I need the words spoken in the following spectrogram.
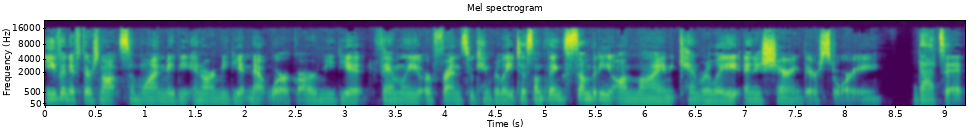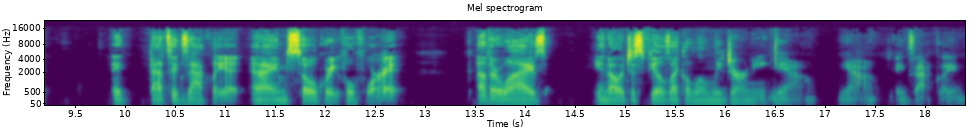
even if there's not someone maybe in our immediate network our immediate family or friends who can relate to something, somebody online can relate and is sharing their story. That's it. it that's exactly it. And I am so grateful for it. Otherwise, you know, it just feels like a lonely journey. Yeah. Yeah, exactly.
